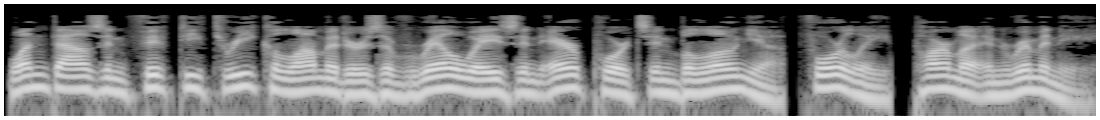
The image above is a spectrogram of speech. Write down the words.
1053 kilometers of railways and airports in Bologna, Forli, Parma and Rimini.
